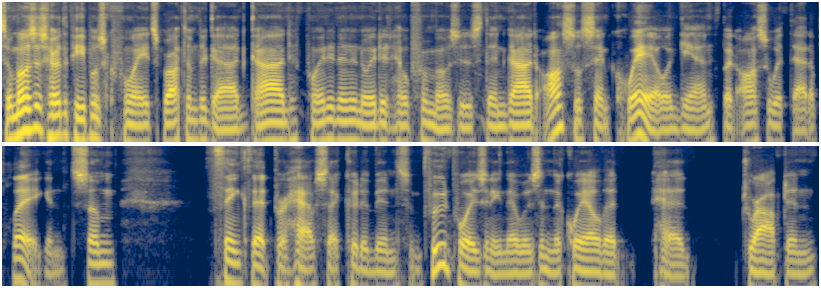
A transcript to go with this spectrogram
So Moses heard the people's complaints, brought them to God. God appointed and anointed help for Moses. Then God also sent quail again, but also with that a plague. And some think that perhaps that could have been some food poisoning that was in the quail that had dropped and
